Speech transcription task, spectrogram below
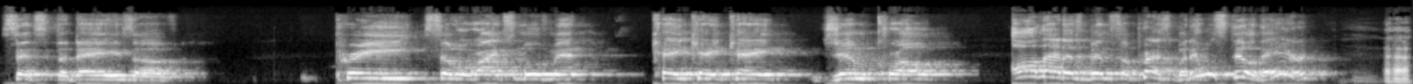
since the days of pre civil rights movement, KKK, Jim Crow. All that has been suppressed, but it was still there.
